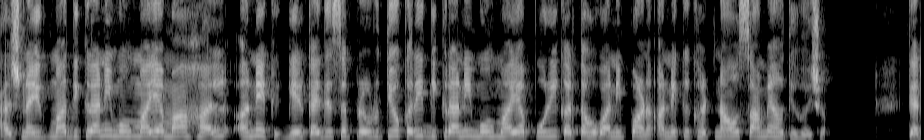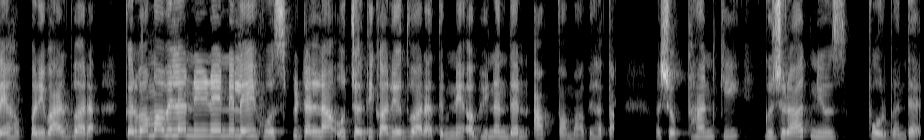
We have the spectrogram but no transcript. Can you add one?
આજના યુગમાં દીકરાની મોહમાયામાં હાલ અનેક ગેરકાયદેસર પ્રવૃત્તિઓ કરી દીકરાની મોહમાયા પૂરી કરતા હોવાની પણ અનેક ઘટનાઓ સામે આવતી હોય છે. ત્યારે પરિવાર દ્વારા કરવામાં આવેલા નિર્ણયને લઈ હોસ્પિટલના ઉચ્ચ અધિકારીઓ દ્વારા તેમને અભિનંદન આપવામાં આવ્યા હતા. અશોક થાનકી, ગુજરાત ન્યૂઝ પોરબંદર.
